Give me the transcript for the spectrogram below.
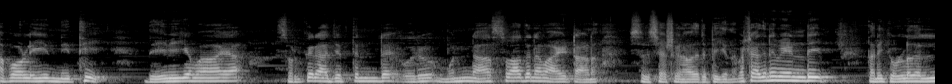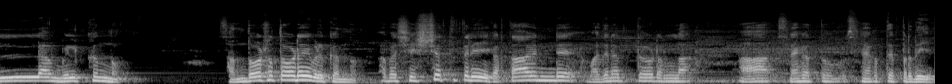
അപ്പോൾ ഈ നിധി ദൈവികമായ സ്വർഗരാജ്യത്തിന്റെ ഒരു മുൻ ആസ്വാദനമായിട്ടാണ് സുവിശേഷകൻ അവതരിപ്പിക്കുന്നത്. പക്ഷേ അതിനുവേണ്ടി തനിക്കുള്ളതെല്ലാം വിൽക്കുന്നു. സന്തോഷത്തോടെ വിൽക്കുന്നു അപ്പോൾ ശിഷ്യത്വത്തിലെ കർത്താവിന്റെ വചനത്തോടുള്ള ആ സ്നേഹത്വം സ്നേഹത്തെ പ്രതിയും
